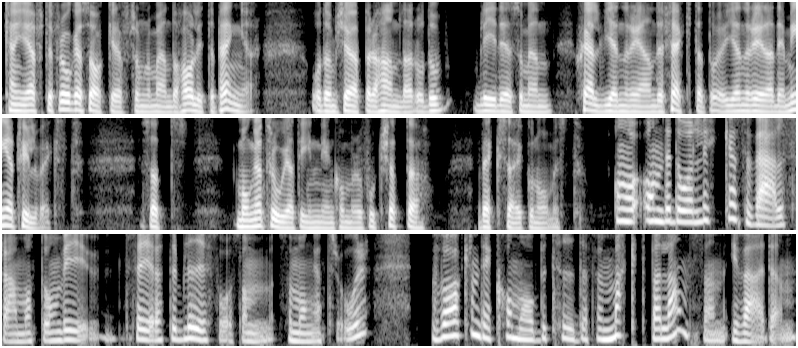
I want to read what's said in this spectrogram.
kan ju efterfråga saker eftersom de ändå har lite pengar. Och de köper och handlar och då blir det som en självgenererande effekt att då genererar det mer tillväxt. Så att många tror ju att Indien kommer att fortsätta växa ekonomiskt. Och om det då lyckas väl framåt, om vi säger att det blir så som, som många tror, vad kan det komma att betyda för maktbalansen i världen?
